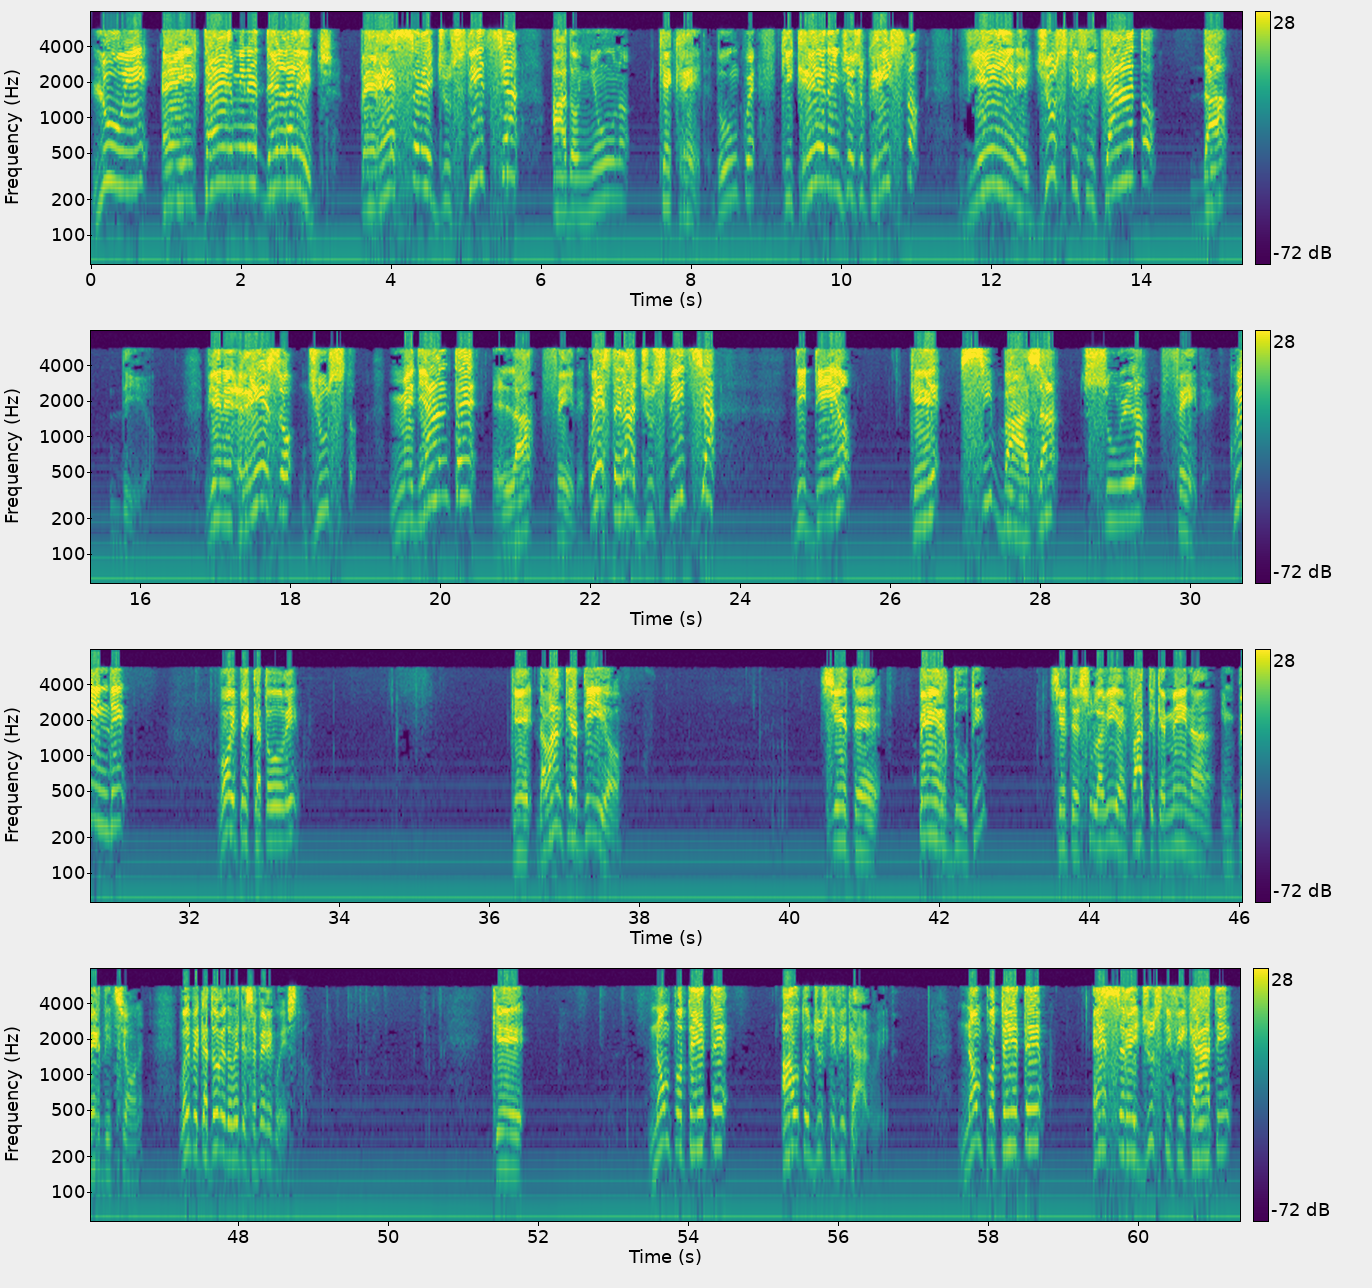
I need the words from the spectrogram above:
lui è il termine della legge per essere giustizia ad ognuno che crede. Dunque, chi crede in Gesù Cristo viene giustificato da Dio, viene reso giusto mediante la fede. Questa è la giustizia di Dio che si basa sulla fede. Quindi, voi peccatori, che davanti a Dio siete perduti, siete sulla via infatti che mena in perdizione, voi peccatori dovete sapere questo, che non potete autogiustificarvi. Non potete essere giustificati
